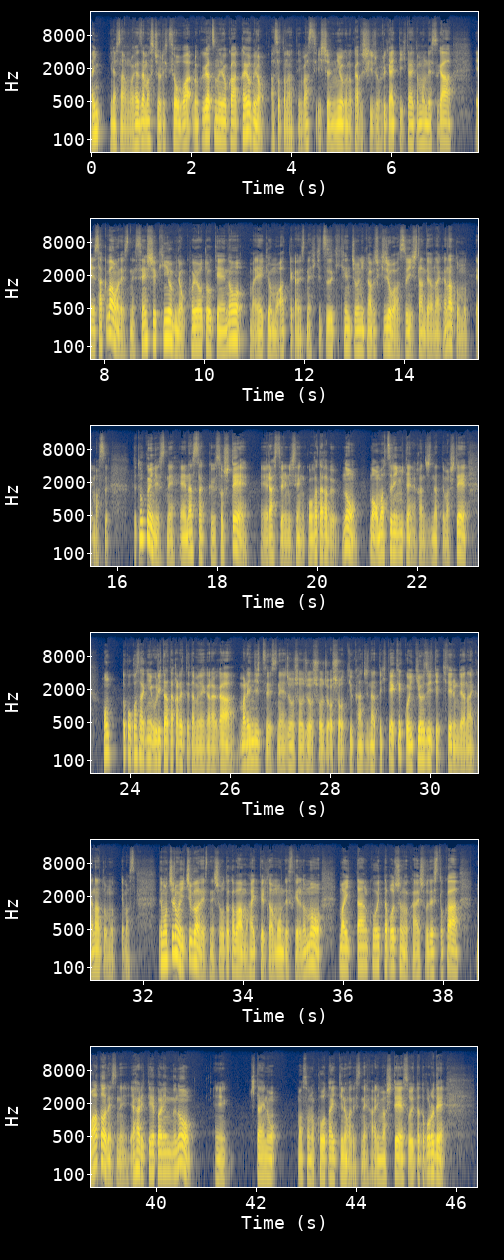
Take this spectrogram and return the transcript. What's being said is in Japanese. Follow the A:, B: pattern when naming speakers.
A: はい。皆さんおはようございます。今日は6月の8日火曜日の朝となっています。一緒にニューヨークの株式市場を振り返っていきたいと思うんですが、えー、昨晩はですね、先週金曜日の雇用統計の、ま影響もあってかですね、引き続き堅調に株式市場は推移したんではないかなと思っています。で特にですね、え、ナスダック、そして、え、ラッセル2000小型株の、まあ、お祭りみたいな感じになってまして、ほんとここ最近売り叩かれてた銘柄が、まあ、連日ですね、上昇上昇上昇っていう感じになってきて、結構勢いづいてきてるんではないかなと思ってます。でもちろん一部はですね、ショートカバーも入ってるとは思うんですけれども、まあ一旦こういったポジションの解消ですとか、まああとはですね、やはりテーパリングの、えー、期待の、まあその交代っていうのがですね、ありまして、そういったところで、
